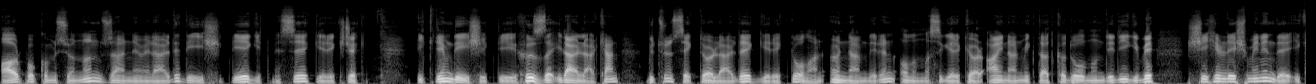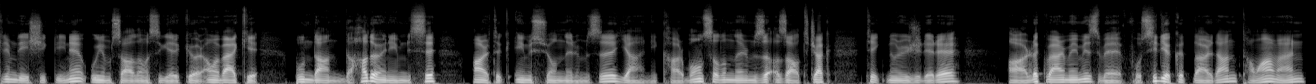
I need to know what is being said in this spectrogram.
Avrupa Komisyonu'nun düzenlemelerde değişikliğe gitmesi gerekecek. İklim değişikliği hızla ilerlerken bütün sektörlerde gerekli olan önlemlerin alınması gerekiyor. Aynen Miktat Kadıoğlu'nun dediği gibi şehirleşmenin de iklim değişikliğine uyum sağlaması gerekiyor. Ama belki bundan daha da önemlisi artık emisyonlarımızı yani karbon salımlarımızı azaltacak teknolojilere ağırlık vermemiz ve fosil yakıtlardan tamamen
